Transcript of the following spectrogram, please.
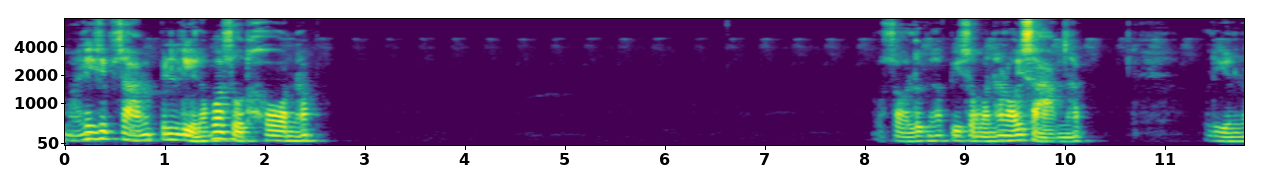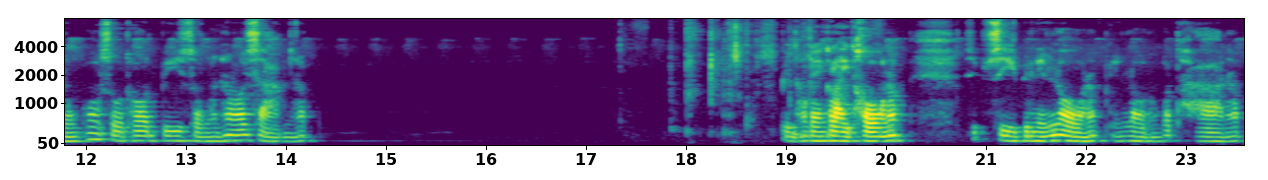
หมายเลขสิบสามเป็นเหรียญหลวงพ่อโสธรนะครับ สอนลึกนะครับ ปี2503นห้าร้อยสามนะครับ เหรียญหลวงพ่อโสธรปี2503นห้าร้อยสามนะครับ เป็นทองแดงไกลทองนะครับ14เป็นเหรียญหล่อนะครับ เหรียญหล่อหลวงพ่อทานะครับ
